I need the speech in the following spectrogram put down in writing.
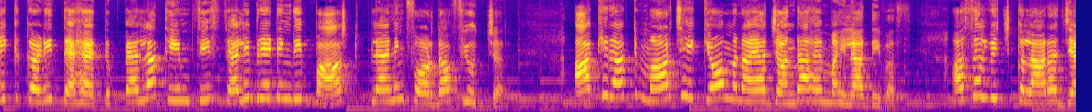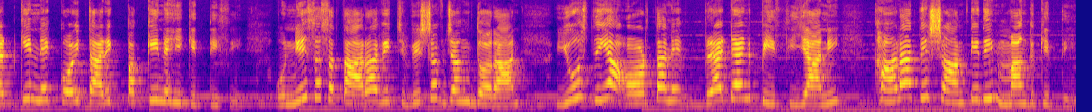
ਇੱਕ ਕੜੀ ਤਹਿਤ ਪਹਿਲਾ ਥੀਮ ਸੀ celebrating the past planning for the future ਆਖਿਰ 8 ਮਾਰਚ ਹੀ ਕਿਉਂ ਮਨਾਇਆ ਜਾਂਦਾ ਹੈ ਮਹਿਲਾ ਦਿਵਸ? ਅਸਲ ਵਿੱਚ ਕਲਾਰਾ ਜੈਟਕਿਨ ਨੇ ਕੋਈ ਤਾਰੀਖ ਪੱਕੀ ਨਹੀਂ ਕੀਤੀ ਸੀ। 1917 ਵਿੱਚ ਵਿਸ਼ਵ ਜੰਗ ਦੌਰਾਨ ਯੂਸ ਦੀਆਂ ਔਰਤਾਂ ਨੇ ਬ੍ਰੈਡ ਐਂਡ ਪੀਸ, ਯਾਨੀ ਖਾਣਾ ਤੇ ਸ਼ਾਂਤੀ ਦੀ ਮੰਗ ਕੀਤੀ।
